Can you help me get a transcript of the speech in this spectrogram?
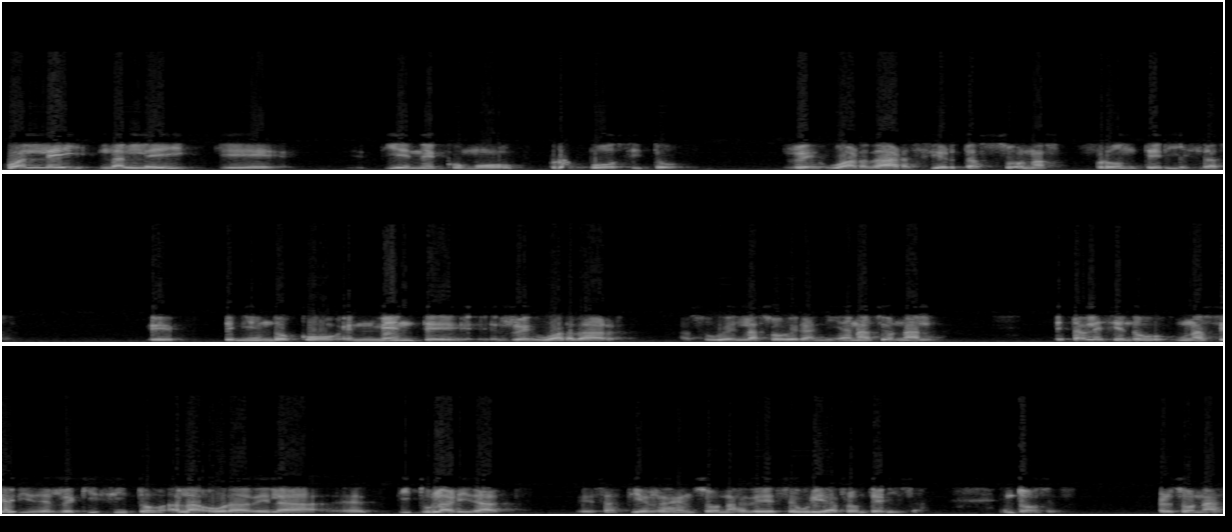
¿Cuál ley? La ley que tiene como propósito resguardar ciertas zonas fronterizas, eh, teniendo en mente resguardar a su vez la soberanía nacional, estableciendo una serie de requisitos a la hora de la eh, titularidad de esas tierras en zonas de seguridad fronteriza. Entonces, personas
